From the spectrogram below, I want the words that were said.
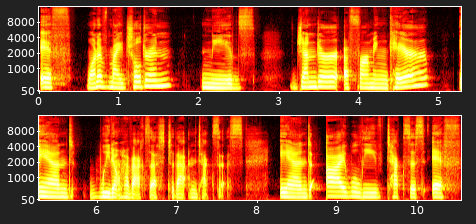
if one of my children needs gender affirming care and we don't have access to that in Texas. And I will leave Texas if,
